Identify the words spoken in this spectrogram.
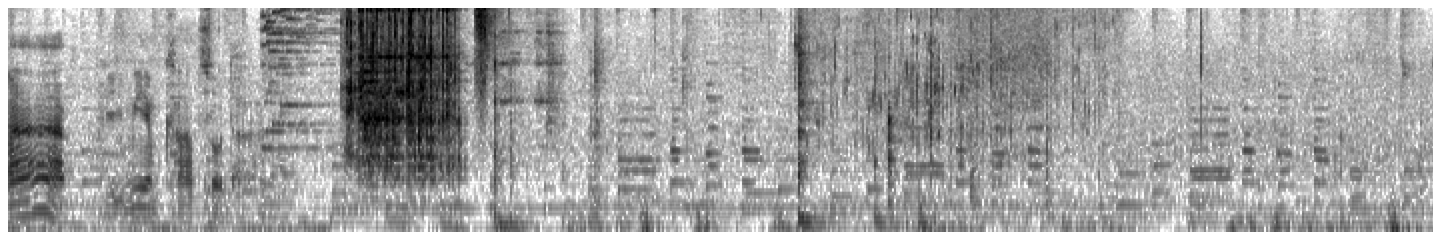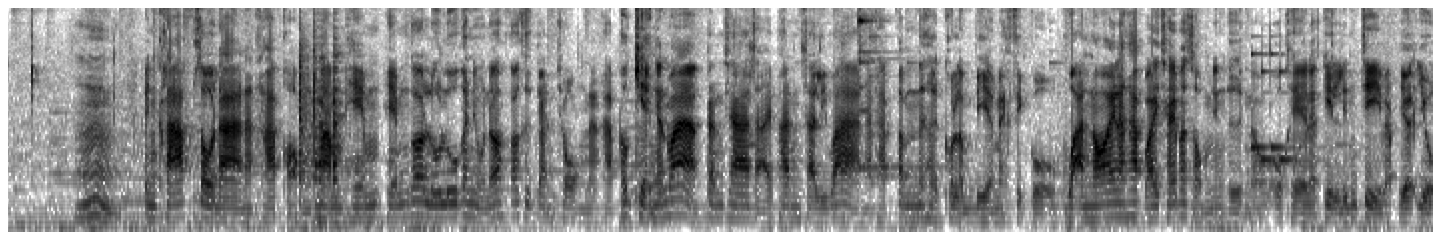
มากพรีเมียมคาร์บโซดา ราฟโซดานะครับของมัมเฮมเฮมก็รู้ๆกันอยู่เนาะก็คือการชงนะครับเขาเขียนกันว่ากัญชาสายพันธุ์ซาลิว่านะครับกำเนิดโคลัมเบียเม็กซิโกหวานน้อยนะครับ ไว้ใช้ผสมอย่างอื่นแล้วโอเคเลยกลิ่นลิ้นจี่แบบเยอะอยู่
